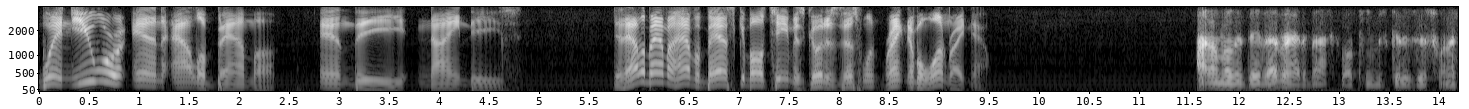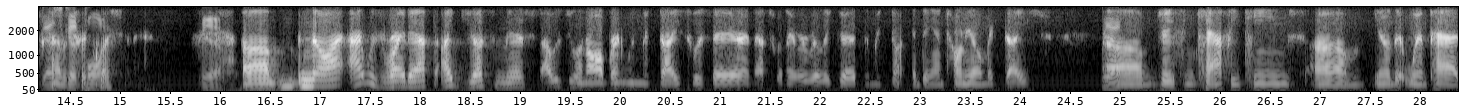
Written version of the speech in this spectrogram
When you were in Alabama in the 90s, did Alabama have a basketball team as good as this one? Ranked number one right now. I don't know that they've ever had a basketball team as good as this one. That's, That's kind of a trick point. question. Yeah. Um, no, I, I was right after. I just missed. I was doing Auburn when McDyess was there, and that's when they were really good. The, McD- the Antonio McDyess, Yeah. um, Jason Caffey teams. Um, you know that Wimp had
